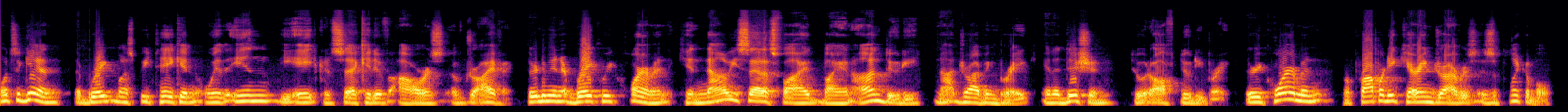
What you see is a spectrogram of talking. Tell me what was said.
Once again, the break must be taken within the eight consecutive hours of driving. 30 minute break requirement can now be satisfied by an on duty, not driving break, in addition to an off duty break. The requirement for property carrying drivers is applicable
